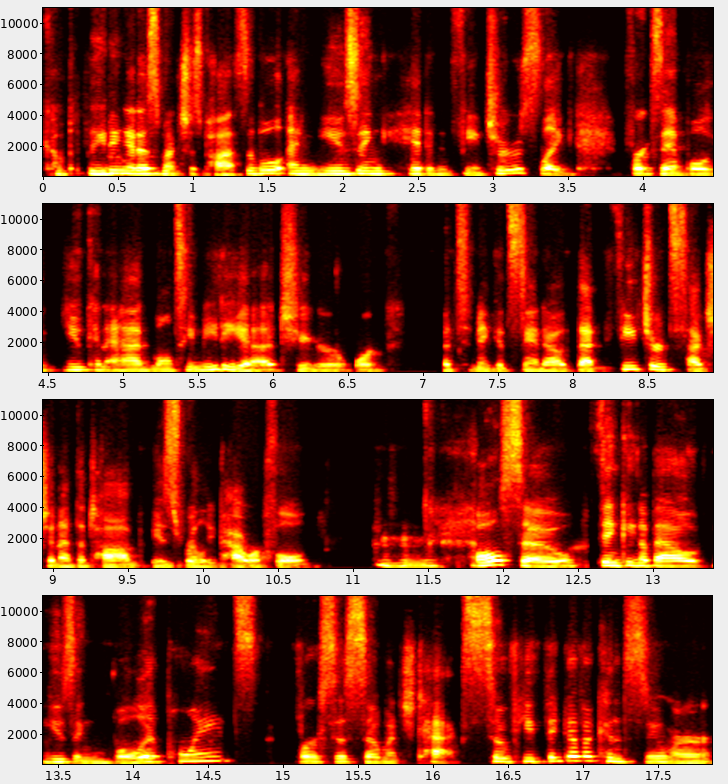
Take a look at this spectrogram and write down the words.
completing it as much as possible, and using hidden features. Like, for example, you can add multimedia to your work to make it stand out. That featured section at the top is really powerful. Mm-hmm. Also, thinking about using bullet points versus so much text. So if you think of a consumer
